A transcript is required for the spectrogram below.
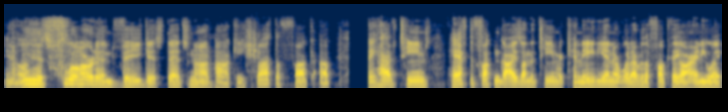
you know, it's Florida and Vegas. That's not hockey. Shut the fuck up. They have teams. Half the fucking guys on the team are Canadian or whatever the fuck they are anyway.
